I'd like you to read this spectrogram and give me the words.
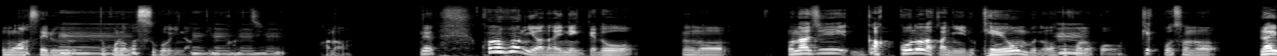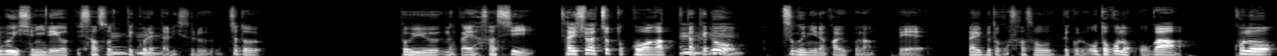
思わせうん。るところがすごいなってうんいう感じうんかな。でこの本にはないねんけどその同じ学校の中にいる軽音部の男の子、結構そのライブ一緒に出ようって誘ってくれたりする、ちょっとそういうなんか優しい最初はちょっと怖がってたけど、うんうん。すぐに仲良くなってライブとか誘ってくる。男の子がこの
